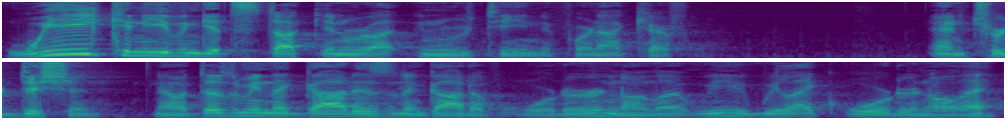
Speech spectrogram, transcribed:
we can even get stuck in rut and routine if we're not careful. And tradition. Now, it doesn't mean that God isn't a God of order and all that. We, we like order and all that.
